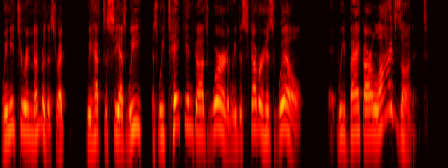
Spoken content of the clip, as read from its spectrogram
we need to remember this, right? We have to see as we as we take in God's word and we discover his will, we bank our lives on it.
